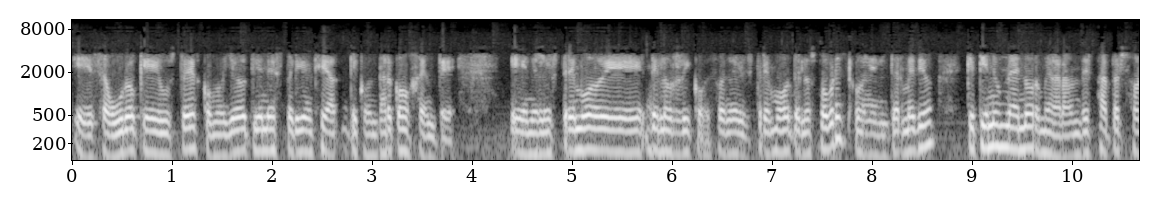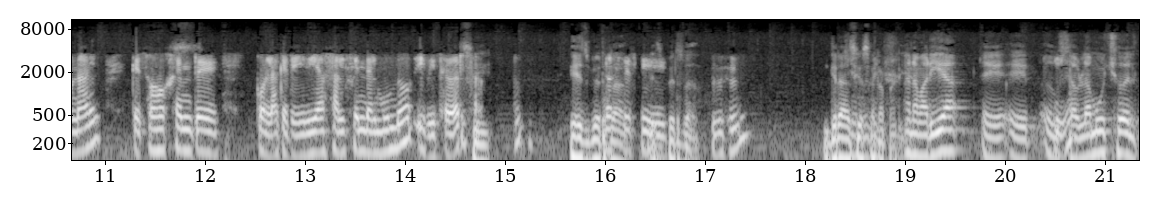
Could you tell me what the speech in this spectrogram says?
eh, seguro que usted, como yo, tiene experiencia de contar con gente en el extremo de, los ricos o en el extremo de los pobres o en el intermedio, que tiene una enorme grandeza personal, que son gente con la que te irías al fin del mundo y viceversa. Es verdad, es verdad. Gracias, Ana María. Ana María, eh, eh, usted habla mucho del,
